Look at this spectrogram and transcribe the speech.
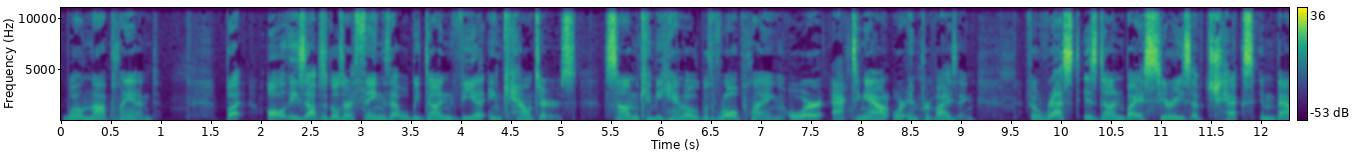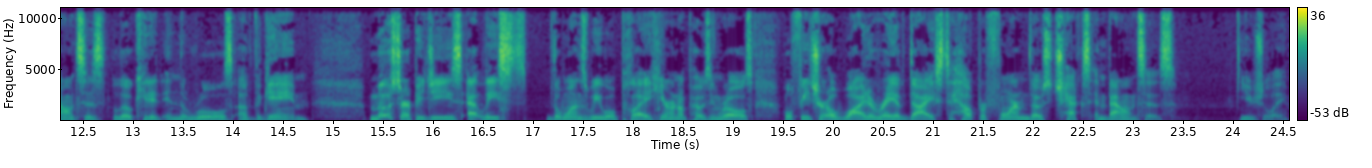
well, not planned. But all these obstacles are things that will be done via encounters. Some can be handled with role playing or acting out or improvising. The rest is done by a series of checks and balances located in the rules of the game. Most RPGs, at least the ones we will play here on Opposing Rolls, will feature a wide array of dice to help perform those checks and balances. Usually.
